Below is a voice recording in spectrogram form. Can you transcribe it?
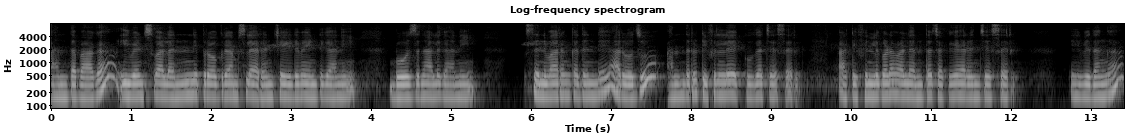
అంత బాగా ఈవెంట్స్ వాళ్ళన్ని ప్రోగ్రామ్స్లో అరేంజ్ చేయడం ఏంటి కానీ భోజనాలు కానీ శనివారం కదండి ఆ రోజు అందరూ టిఫిన్లే ఎక్కువగా చేశారు. ఆ టిఫిన్లు కూడా వాళ్ళు ఎంతో చక్కగా అరేంజ్ చేశారు. ఈ విధంగా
